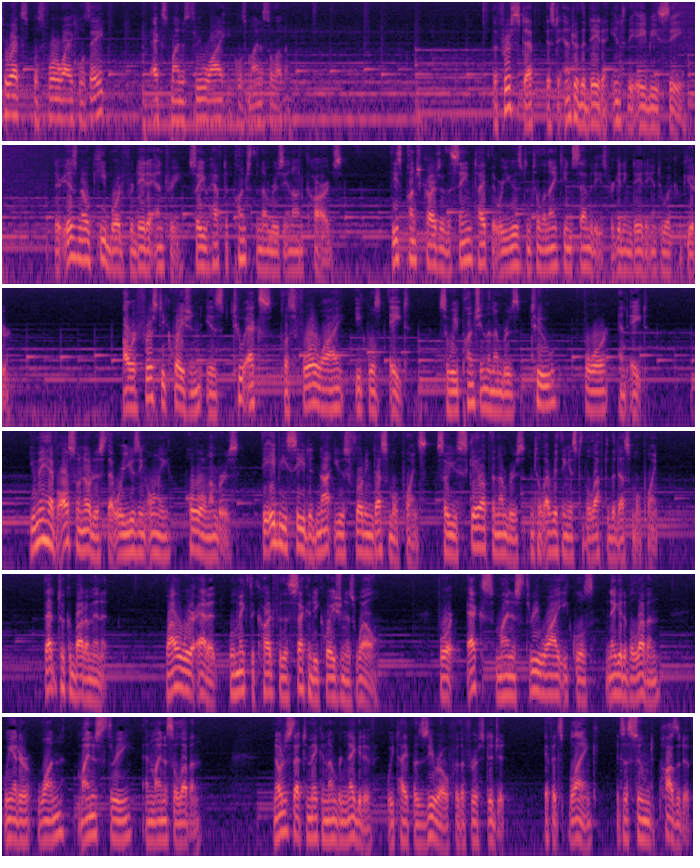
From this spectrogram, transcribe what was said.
2x plus 4y equals 8, x minus 3y equals minus 11. The first step is to enter the data into the ABC. There is no keyboard for data entry, so you have to punch the numbers in on cards. These punch cards are the same type that were used until the 1970s for getting data into a computer. Our first equation is 2x plus 4y equals 8, so we punch in the numbers 2, 4, and 8. You may have also noticed that we're using only whole numbers. The ABC did not use floating decimal points, so you scale up the numbers until everything is to the left of the decimal point. That took about a minute. While we're at it, we'll make the card for the second equation as well. For x minus 3y equals negative 11, we enter 1, minus 3, and minus 11. Notice that to make a number negative, we type a 0 for the first digit. If it's blank, it's assumed positive.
